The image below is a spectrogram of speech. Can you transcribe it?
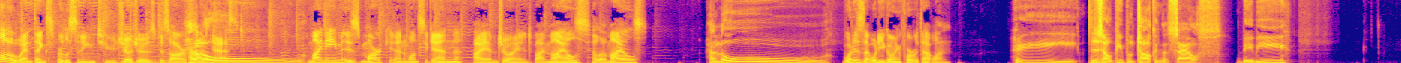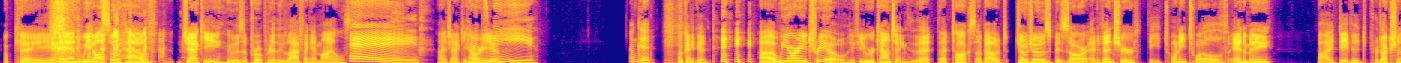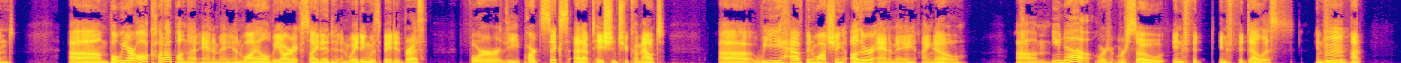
Hello, and thanks for listening to JoJo's Bizarre Podcast. Hello. My name is Mark, and once again, I am joined by Miles. Hello, Miles. Hello. What is that? What are you going for with that one? Hey, this is how people talk in the South, baby. Okay, and we also have Jackie, who is appropriately laughing at Miles. Hey, Hi, Jackie. How are you? Me. I'm good. Okay, good. Uh, we are a trio, if you were counting, that that talks about JoJo's Bizarre Adventure, the 2012 anime by David Productions. Um, but we are all caught up on that anime, and while we are excited and waiting with bated breath for the Part Six adaptation to come out, uh, we have been watching other anime. I know. Um, you know. we're we're so infi- infidelis. Infid- uh,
